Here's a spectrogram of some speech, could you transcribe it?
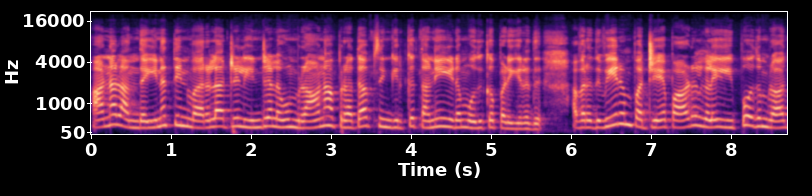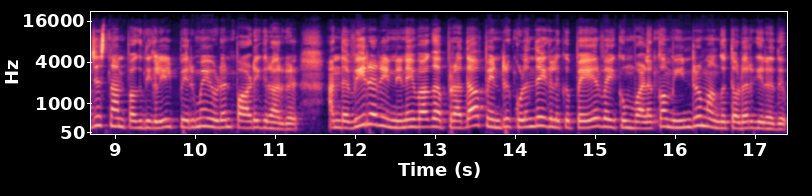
ஆனால் அந்த இனத்தின் வரலாற்றில் இன்றளவும் ராணா பிரதாப் சிங்கிற்கு தனி இடம் ஒதுக்கப்படுகிறது. அவரது வீரம் பற்றிய பாடல்களை இப்போதும் ராஜஸ்தான் பகுதிகளில் பெருமையுடன் பாடுகிறார்கள். அந்த வீரரின் நினைவாக பிரதாப் என்று குழந்தைகளுக்கு பெயர் வைக்கும் வழக்கம் இன்றும் அங்கு தொடர்கிறது.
